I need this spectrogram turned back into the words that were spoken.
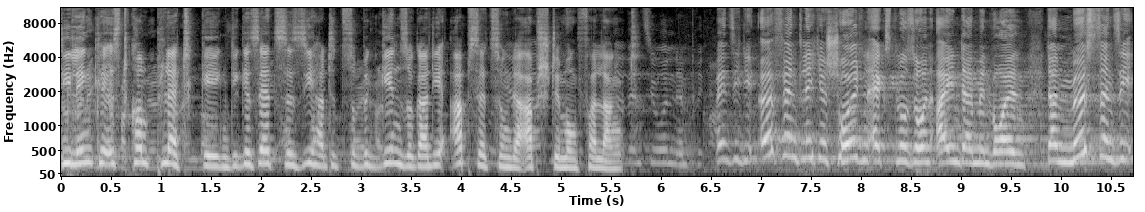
Die Linke ist komplett gegen die Gesetze. Sie hatte zu Beginn sogar die Absetzung der Abstimmung verlangt. Wenn Sie die öffentliche Schuldenexplosion eindämmen wollen, dann müssen Sie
